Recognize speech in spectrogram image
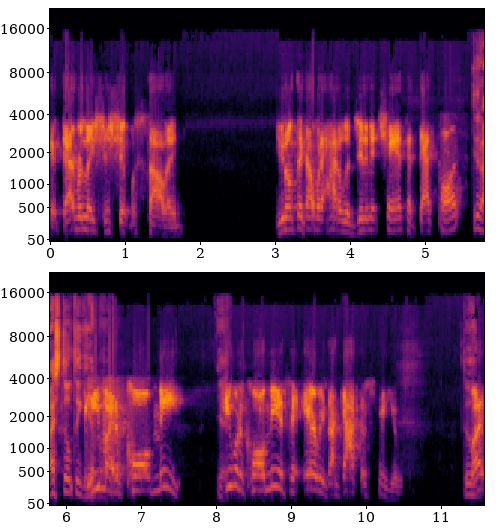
If that relationship was solid, you don't think I would have had a legitimate chance at that part? Dude, I still think he, might have called me. Yeah. He would have called me and said, Aries, I got this for you. Dude, but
